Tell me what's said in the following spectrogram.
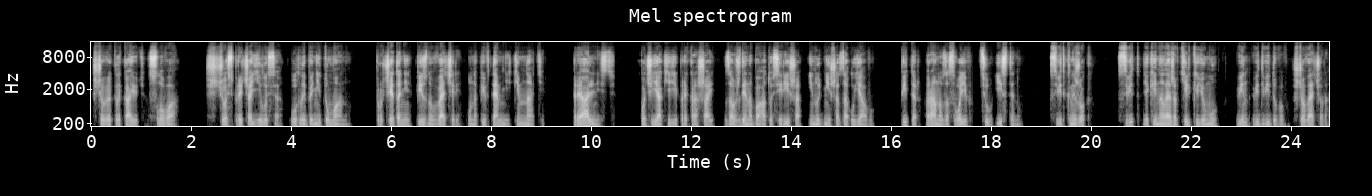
що викликають слова. Щось причаїлося у глибині туману, прочитані пізно ввечері у напівтемній кімнаті. Реальність, хоч як її прикрашай, завжди набагато сіріша і нудніша за уяву. Пітер рано засвоїв цю істину. Світ книжок, світ, який належав тільки йому, він відвідував щовечора.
